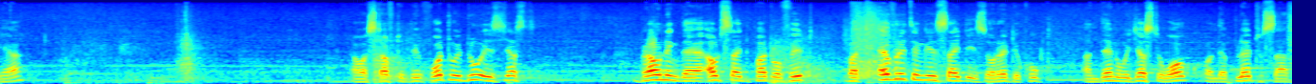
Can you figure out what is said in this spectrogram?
Yeah? Our stuffed beef. What we do is just browning the outside part of it, but everything inside is already cooked. And then we just walk on the plate to serve.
